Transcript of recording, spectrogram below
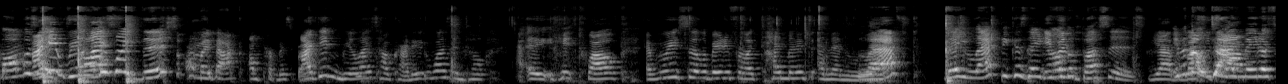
mom was. I like, didn't realize- was like this on my back on purpose. Bro. I didn't realize how crowded it was until it hit twelve. Everybody celebrated for like ten minutes and then left. They left because they know the buses. Yeah, the Even bus though Dad stopped made us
